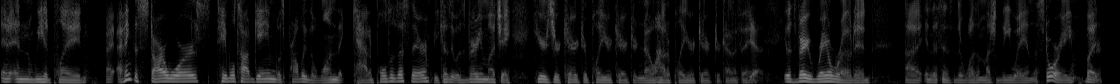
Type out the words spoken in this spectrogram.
and and we had played. I I think the Star Wars tabletop game was probably the one that catapulted us there because it was very much a here's your character, play your character, know how to play your character kind of thing Yes. it was very railroaded uh, in the sense that there wasn't much leeway in the story, but Sure.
